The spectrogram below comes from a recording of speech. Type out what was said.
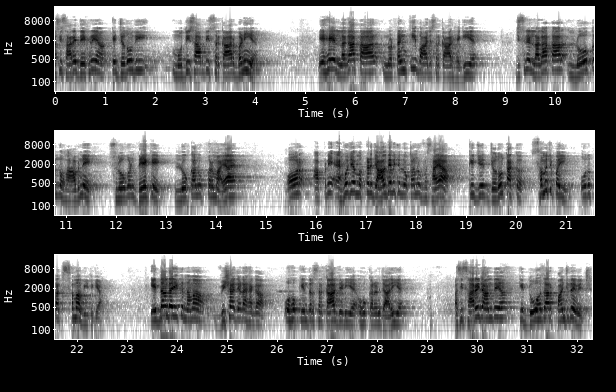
ਅਸੀਂ ਸਾਰੇ ਦੇਖ ਰਹੇ ਹਾਂ ਕਿ ਜਦੋਂ ਦੀ ਮੋਦੀ ਸਾਹਿਬ ਦੀ ਸਰਕਾਰ ਬਣੀ ਹੈ, ਇਹ ਲਗਾਤਾਰ ਨੋਟੰਕੀਬਾਜ਼ ਸਰਕਾਰ ਹੈਗੀ ਹੈ, ਜਿਸ ਨੇ ਲਗਾਤਾਰ ਲੋਕ ਲੁਹਾਵਨੇ ਸਲੋਗਨ ਦੇ ਕੇ ਲੋਕਾਂ ਨੂੰ ਭਰਮਾਇਆ ਹੈ ਔਰ ਆਪਣੇ ਇਹੋ ਜਿਹੇ ਮੱਕੜ ਜਾਲ ਦੇ ਵਿੱਚ ਲੋਕਾਂ ਨੂੰ ਫਸਾਇਆ ਕਿ ਜੇ ਜਦੋਂ ਤੱਕ ਸਮਝ ਪਈ, ਉਦੋਂ ਤੱਕ ਸਮਾਂ ਬੀਤ ਗਿਆ। ਇਦਾਂ ਦਾ ਇੱਕ ਨਵਾਂ ਵਿਸ਼ਾ ਜਿਹੜਾ ਹੈਗਾ, ਉਹ ਕੇਂਦਰ ਸਰਕਾਰ ਜਿਹੜੀ ਹੈ, ਉਹ ਕਰਨ ਜਾ ਰਹੀ ਹੈ। ਅਸੀਂ ਸਾਰੇ ਜਾਣਦੇ ਹਾਂ ਕਿ 2005 ਦੇ ਵਿੱਚ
